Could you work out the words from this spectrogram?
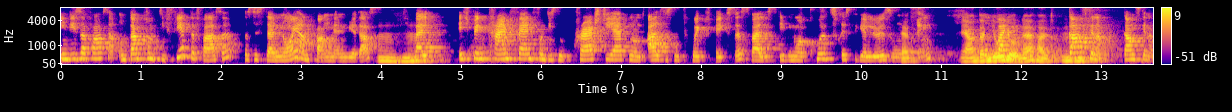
in dieser Phase. Und dann kommt die vierte Phase, das ist der Neuanfang, nennen wir das. Mhm. Weil ich bin kein Fan von diesen Crash-Diäten und all diesen Quick-Fixes, weil es eben nur kurzfristige Lösungen yes. bringt. Ja, und dann Jojo, ne? Halt. Mhm. Ganz genau, ganz genau.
